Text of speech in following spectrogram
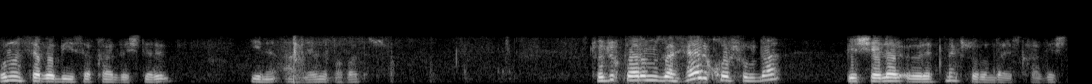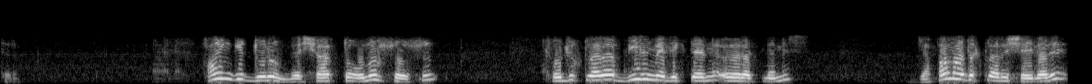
Bunun sebebi ise kardeşlerim yine anne ve babadır. Çocuklarımıza her koşulda bir şeyler öğretmek zorundayız kardeşlerim. Hangi durum ve şartta olursa olsun çocuklara bilmediklerini öğretmemiz yapamadıkları şeyleri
